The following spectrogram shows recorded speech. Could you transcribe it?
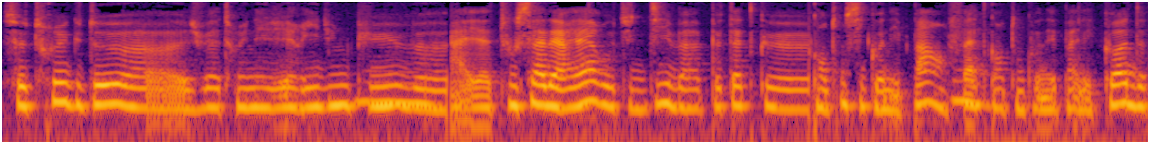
ce truc de euh, je vais être une égérie d'une pub. Mm. Ah, il y a tout ça derrière où tu te dis bah peut-être que quand on s'y connaît pas en fait, quand on connaît pas les codes,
